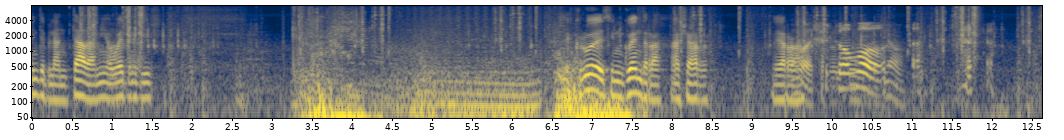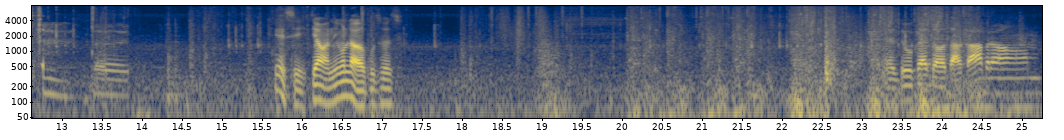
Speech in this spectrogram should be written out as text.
Gente plantada, amigo. Voy a tener que ir. Screw de 50 allá. Guerra. Oh, ¿Cómo? ¿Qué decís? Ya, a ningún lado puso eso. El duque está cabrón.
